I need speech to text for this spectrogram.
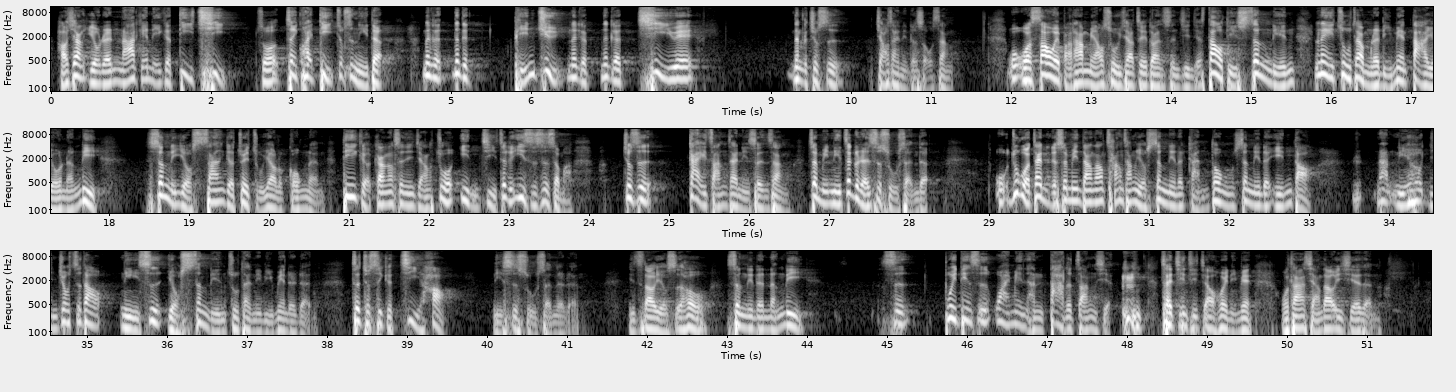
好像有人拿给你一个地契，说这块地就是你的，那个那个凭据，那个那个契约，那个就是交在你的手上。我我稍微把它描述一下这段圣经，到底圣灵内住在我们的里面，大有能力。圣灵有三个最主要的功能。第一个，刚刚圣经讲做印记，这个意思是什么？就是盖章在你身上，证明你这个人是属神的。我如果在你的生命当中常常有圣灵的感动、圣灵的引导，那你以后你就知道你是有圣灵住在你里面的人，这就是一个记号，你是属神的人。你知道有时候圣灵的能力是。不一定是外面很大的彰显，在近期教会里面，我常常想到一些人，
